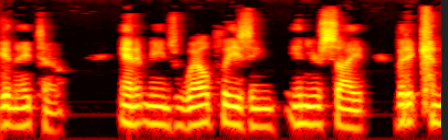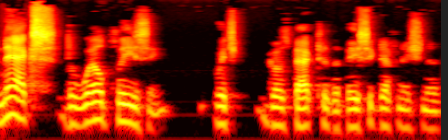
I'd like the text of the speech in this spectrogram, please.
egeneto, and it means well pleasing in your sight, but it connects the well pleasing, which goes back to the basic definition of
